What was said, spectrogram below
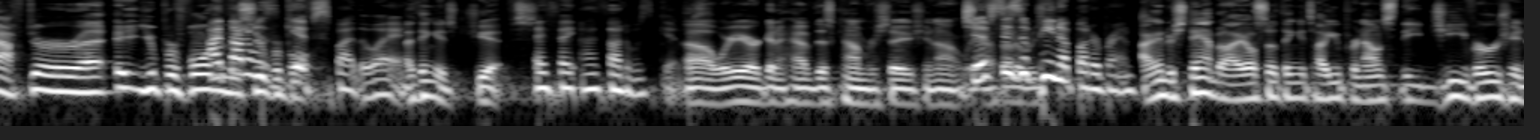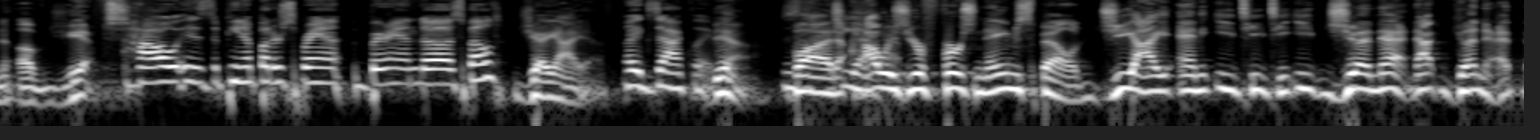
after uh, you perform I in the thought it was Super Bowl? gifts, by the way. I think it's gifs. I think I thought it was gifs. Oh, we are going to have this conversation, aren't we? I Gifs is a was- peanut butter brand. I understand, but I also think it's how you pronounce the G version of GIFs. How is the peanut butter brand, brand uh, spelled? J I F. Exactly. Yeah. This But how is your first name spelled? G I N E T T E, Ginette, not Gunnette.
